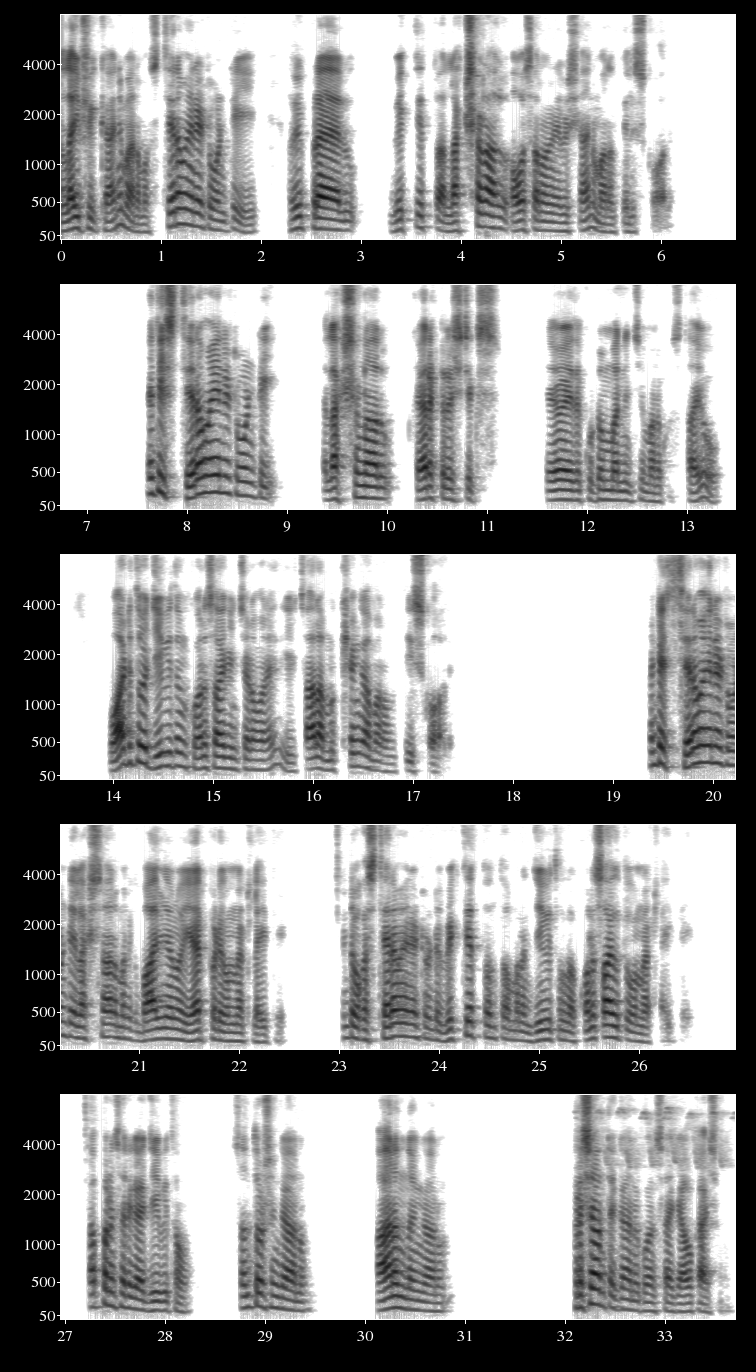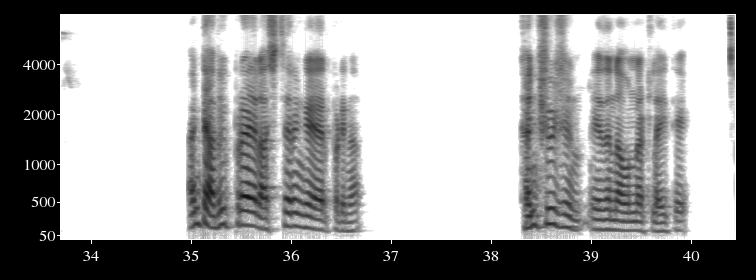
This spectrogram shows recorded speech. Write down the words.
లైఫ్కి కానీ మనం స్థిరమైనటువంటి అభిప్రాయాలు వ్యక్తిత్వ లక్షణాలు అవసరమైన విషయాన్ని మనం తెలుసుకోవాలి. అయితే స్థిరమైనటువంటి లక్షణాలు క్యారెక్టరిస్టిక్స్ ఏవైతే కుటుంబం నుంచి మనకు వస్తాయో వాటితో జీవితం కొనసాగించడం అనేది చాలా ముఖ్యంగా మనం తీసుకోవాలి. అంటే స్థిరమైనటువంటి లక్షణాలు మనకి బాల్యంలో ఏర్పడి ఉన్నట్లయితే అంటే ఒక స్థిరమైనటువంటి వ్యక్తిత్వంతో మన జీవితంలో కొనసాగుతూ ఉన్నట్లయితే తప్పనిసరిగా జీవితం సంతోషంగాను ఆనందంగాను ప్రశాంతంగాను కొనసాగే అవకాశం ఉంది అంటే అభిప్రాయాలు అస్థిరంగా ఏర్పడిన కన్ఫ్యూజన్ ఏదైనా ఉన్నట్లయితే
